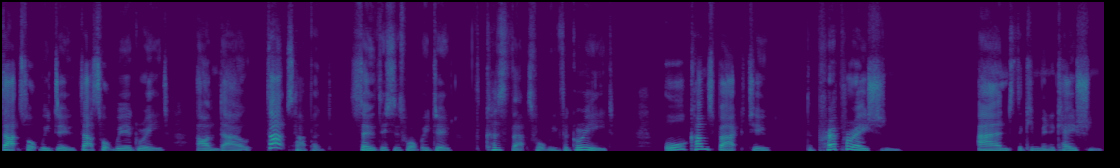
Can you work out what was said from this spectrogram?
that's what we do. That's what we agreed. And now that's happened. So this is what we do because that's what we've agreed. All comes back to the preparation and the communication.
